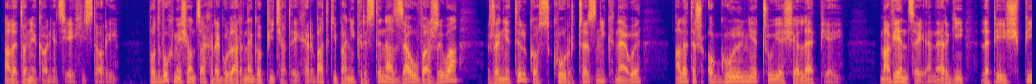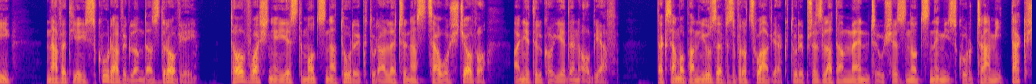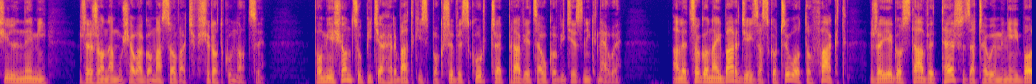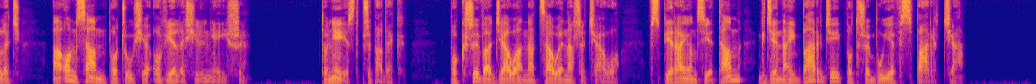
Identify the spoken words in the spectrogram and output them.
Ale to nie koniec jej historii. Po dwóch miesiącach regularnego picia tej herbatki pani Krystyna zauważyła, że nie tylko skurcze zniknęły, ale też ogólnie czuje się lepiej. Ma więcej energii, lepiej śpi, nawet jej skóra wygląda zdrowiej. To właśnie jest moc natury, która leczy nas całościowo, a nie tylko jeden objaw. Tak samo pan Józef z Wrocławia, który przez lata męczył się z nocnymi skurczami tak silnymi, że żona musiała go masować w środku nocy. Po miesiącu picia herbatki z pokrzywy skurcze prawie całkowicie zniknęły. Ale co go najbardziej zaskoczyło, to fakt, że jego stawy też zaczęły mniej boleć, a on sam poczuł się o wiele silniejszy. To nie jest przypadek. Pokrzywa działa na całe nasze ciało, wspierając je tam, gdzie najbardziej potrzebuje wsparcia.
